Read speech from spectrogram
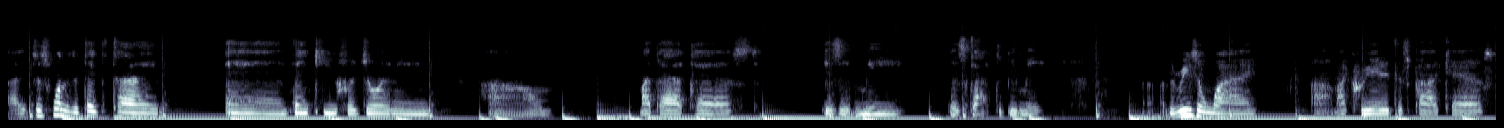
I just wanted to take the time and thank you for joining um, my podcast. Is it me? It's got to be me. Uh, the reason why um, I created this podcast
